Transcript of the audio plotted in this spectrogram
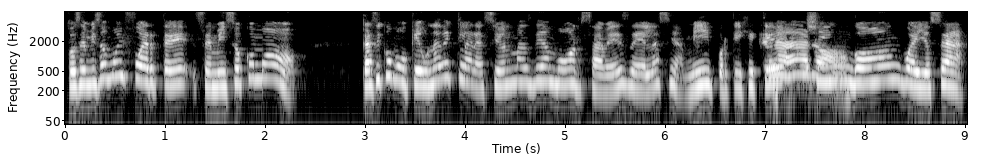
pues se me hizo muy fuerte, se me hizo como, casi como que una declaración más de amor, ¿sabes? De él hacia mí, porque dije, qué chingón, güey, o sea,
